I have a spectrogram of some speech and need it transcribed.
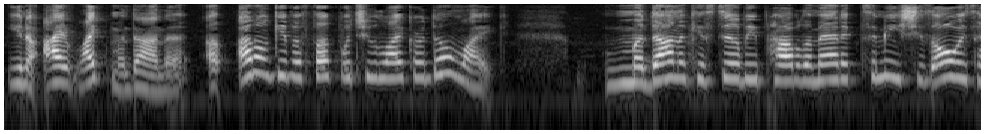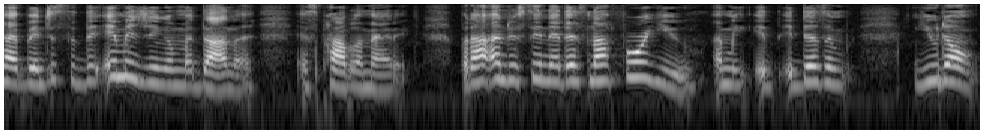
You know, I like Madonna. I, don't give a fuck what you like or don't like. Madonna can still be problematic to me. She's always had been. Just the imaging of Madonna is problematic. But I understand that that's not for you. I mean, it, it doesn't, you don't,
